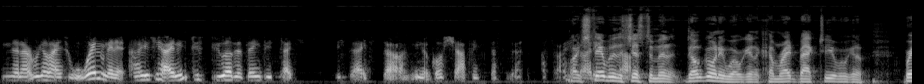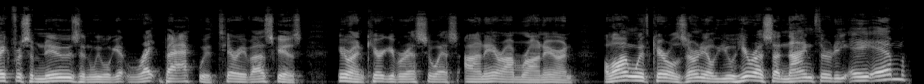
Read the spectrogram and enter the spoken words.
and then I realized, well, wait a minute, I need to, I need to do other things besides besides uh, you know go shopping stuff. So All right, stay with us just a minute. Don't go anywhere. We're going to come right back to you. We're going to break for some news, and we will get right back with Terry Vasquez here on Caregiver SOS on air. I'm Ron Aaron, along with Carol Zernial. You hear us at 9:30 a.m.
